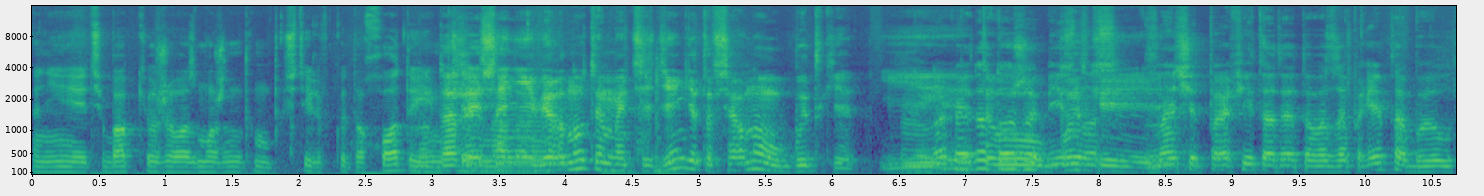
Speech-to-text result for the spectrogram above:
они эти бабки уже, возможно, там упустили в какой-то ход, и Ну, даже если надо- они вернут им эти деньги, то все равно убытки. И Ну, так это, тоже бизнес. убытки- Значит, профит от этого запрета был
